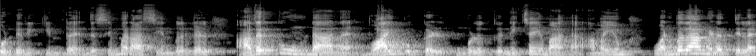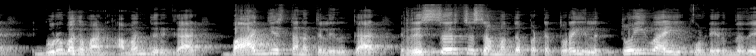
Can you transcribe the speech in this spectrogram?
கொண்டிருக்கின்ற இந்த சிம்மராசி என்பவர்கள் அதற்கு உண்டான வாய்ப்புகள் உங்களுக்கு நிச்சயமாக அமையும். ஒன்பதாம் இடத்தில் குரு பகவான் அமர்ந்திருக்கார் பாக்யஸ்தானத்தில் இருக்கார் ரிசர்ச் சம்பந்தப்பட்ட துறையில் தொய்வாகி கொண்டு இருந்தது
